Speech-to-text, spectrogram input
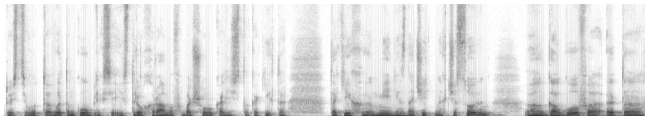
То есть вот в этом комплексе из трех храмов и большого количества каких-то таких менее значительных часовен – Э, Голгофа – это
